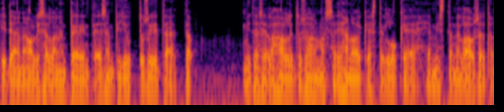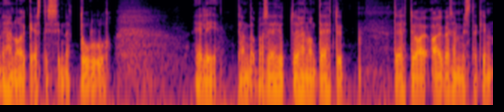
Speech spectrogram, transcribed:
ideana oli sellainen perinteisempi juttu siitä, että mitä siellä hallitusohjelmassa ihan oikeasti lukee ja mistä ne lauseet on ihan oikeasti sinne tullut. Eli tämän tapaisia juttuja on tehty, tehty aikaisemmistakin,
